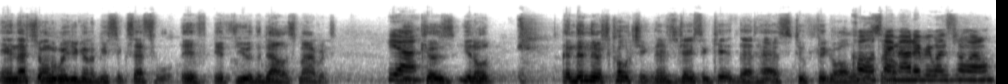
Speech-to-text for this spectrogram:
and that's the only way you're going to be successful if if you're the Dallas Mavericks. Yeah. Because you know, and then there's coaching. There's Jason Kidd that has to figure all Call a of this out. timeout every once in a while.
